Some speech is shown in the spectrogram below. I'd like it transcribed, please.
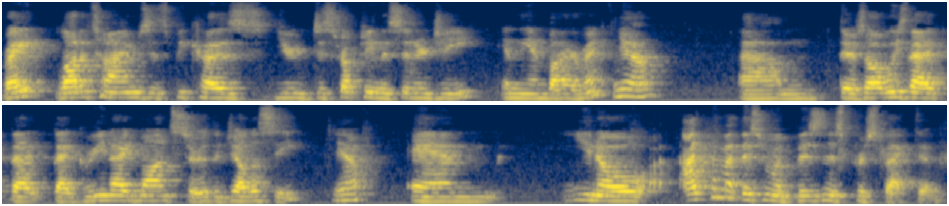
Right? A lot of times it's because you're disrupting the synergy in the environment. Yeah. Um, there's always that that that green-eyed monster, the jealousy Yeah. and you know i come at this from a business perspective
